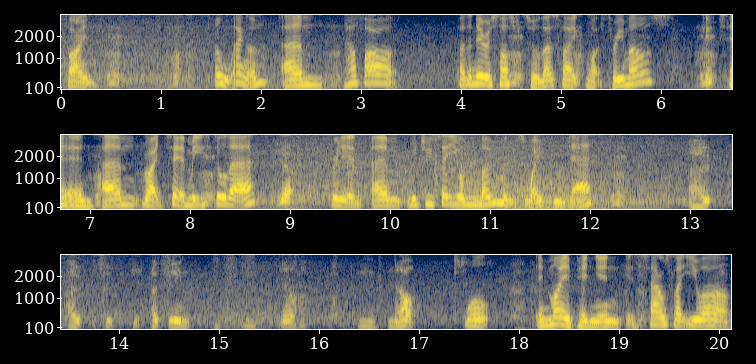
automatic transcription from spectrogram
Fine. Oh, hang on. Um, how far? At the nearest hospital? That's like what, three miles? Get in. Um, right, Tim, are you still there? Yeah. Brilliant. Um, would you say you're moments away from death? I hopefully, hopefully no, not. Well, in my opinion, it sounds like you are.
